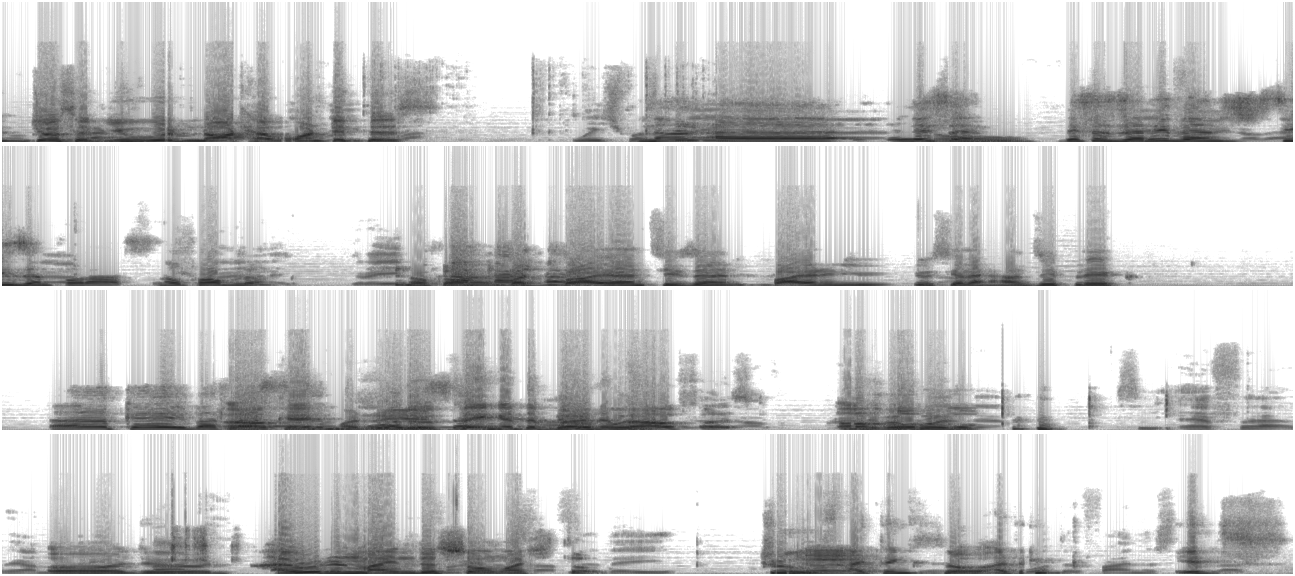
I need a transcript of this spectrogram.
mean, Joseph, you would not have wanted this. which was No, uh, listen. No, This is the revenge season uh, for us. No problem. Great. no problem. But Bayern season, Bayern in UCL and Hansi Flick. Okay, but last Okay, season Madrid. what You're is playing at the Liverpool. Bernabeu first. Oh, Liverpool. CF, uh, Real oh, Madrid back. dude. I wouldn't mind this so much though. they, True. Yeah, yeah. I think uh, so. I think quarterfinals in the last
